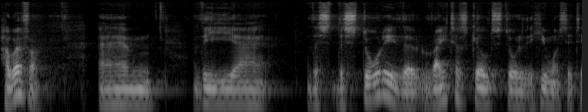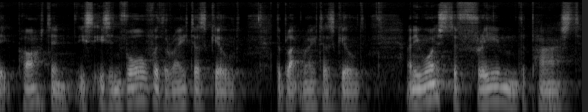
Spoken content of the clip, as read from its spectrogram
However, um, the, uh, the, the story, the Writers Guild story that he wants to take part in, he's, he's involved with the Writers Guild, the Black Writers Guild, and he wants to frame the past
